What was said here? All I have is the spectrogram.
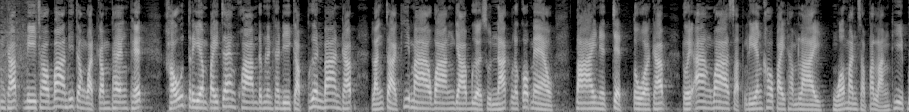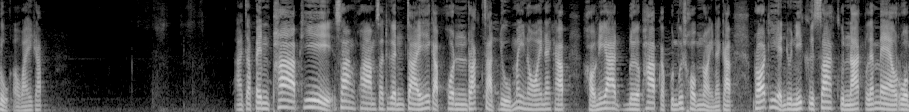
มครับมีชาวบ้านที่จังหวัดกำแพงเพชรเขาเตรียมไปแจ้งความดำเนินคดีกับเพื่อนบ้านครับ หลังจากที่มาวางยาเบื่อสุนัขแล้วก็แมวตายเนี่ยเจ็ดตัวครับ โดยอ้างว่าสัตว์เลี้ยงเข้าไปทำลาย หัวมันสับปะหลังที่ปลูกเอาไว้ครับ อาจจะเป็นภาพที่สร้างความสะเทือนใจให้กับคนรักสัตว์อยู่ไม่น้อยนะครับขออนุญาตเบลอภาพกับคุณผู้ชมหน่อยนะครับ เพราะที่เห็นอยู่นี้คือซากสุนัขและแมวรวม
